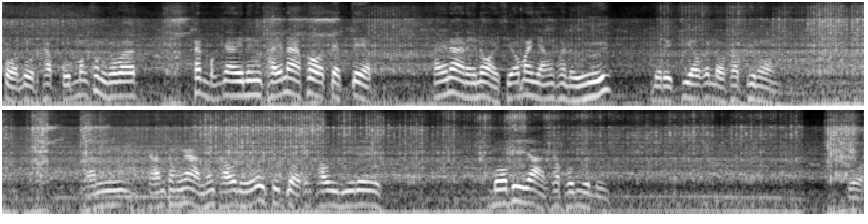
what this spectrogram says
ฟอร์ดรถครับ ผมบางคนก็ว่าขั้นบักใหญ่หนึ่งไถหน้าพ่อแตบๆไถหน้าหน่อยๆเสียเอามายังเพิ่นเอ้ยบ่ได้เกี่ยวกันดอกครับพี่น้องการการทำงานของเขาเนี่ยโอ้ยสุดยอดของเขาอีดีเลยบ่มีญาติครับผมคนนี้บัว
